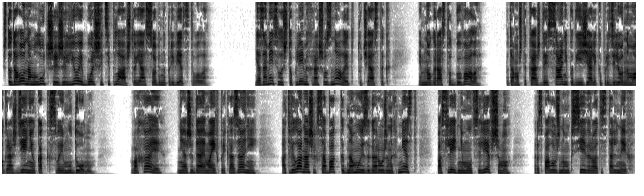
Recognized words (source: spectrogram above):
что дало нам лучшее жилье и больше тепла, что я особенно приветствовала. Я заметила, что племя хорошо знало этот участок и много раз тут бывало, потому что каждые сани подъезжали к определенному ограждению, как к своему дому. Вахаи, не ожидая моих приказаний, отвела наших собак к одному из огороженных мест — последнему уцелевшему, расположенному к северу от остальных.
